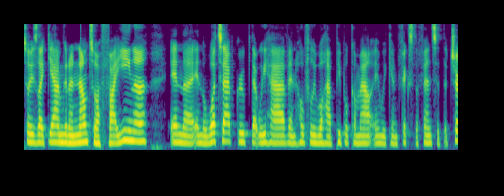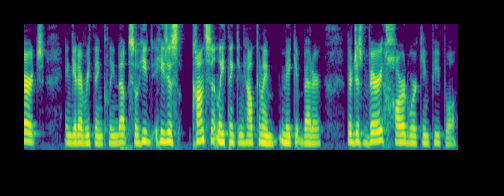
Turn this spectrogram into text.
so he's like, "Yeah, I'm going to announce a faena in the in the WhatsApp group that we have, and hopefully we'll have people come out and we can fix the fence at the church and get everything cleaned up." So he he's just constantly thinking, "How can I make it better?" They're just very hardworking people,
